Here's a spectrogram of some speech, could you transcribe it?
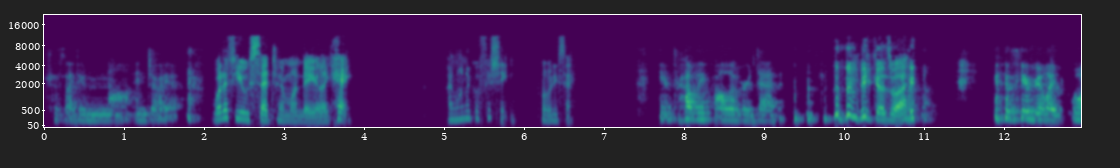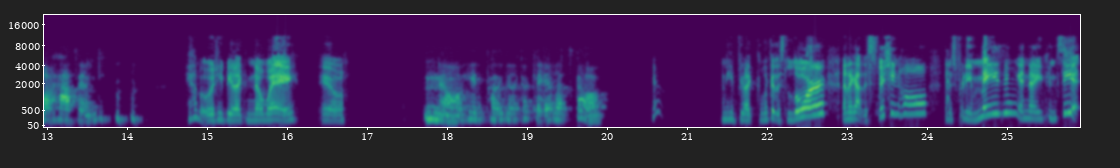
because I do not enjoy it. What if you said to him one day, you're like, hey, I want to go fishing? What would he say? He'd probably fall over dead. Because why? Because he'd be like, What happened? Yeah, but would he be like, no way? Ew. No, he'd probably be like, Okay, let's go. Yeah, and he'd be like, look at this lure, and I got this fishing hole, and it's pretty amazing, and now you can see it.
